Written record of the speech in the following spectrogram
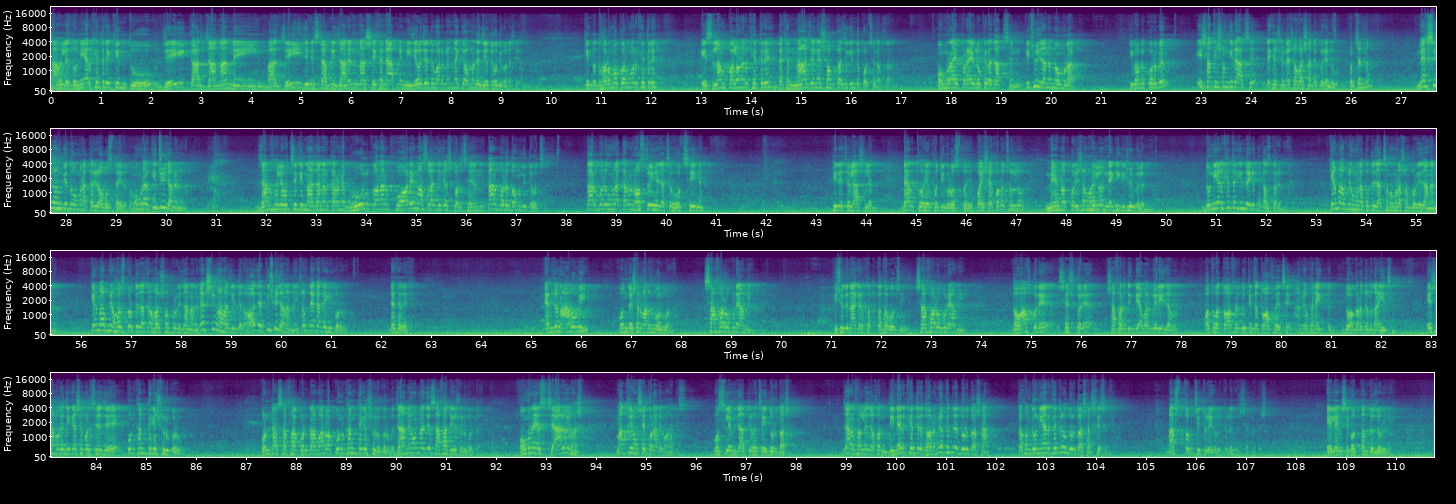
তাহলে দুনিয়ার ক্ষেত্রে কিন্তু যেই কাজ জানা নেই বা যেই জিনিসটা আপনি জানেন না, সেখানে আপনি নিজেও যেতে পারবেন না, কেউ আপনাকে যেতেও দিবে না সেখানে। কিন্তু ধর্মকর্মর ক্ষেত্রে, ইসলাম পালনের ক্ষেত্রে, দেখেন, না জেনে সব কাজই কিন্তু করছেন আপনারা। ওমরায় প্রায় লোকেরা যাচ্ছেন, কিছুই জানেন না ওমরার। কীভাবে করবেন? এই সাথী সঙ্গীরা আছে, দেখে শুনে সবার সাথে করে নেব। করছেন না? ম্যাক্সিমাম কিন্তু ওমরাকারীর অবস্থা এরকম। ওমরার কিছুই জানেন না। যার ফলে হচ্ছে কি না জানার কারণে ভুল করার পরে মাসলা জিজ্ঞেস করছেন, তারপরে দম দিতে হচ্ছে। তারপরে উমরা কারও নষ্টই হয়ে যাচ্ছে, হচ্ছেই না। ফিরে চলে আসলেন, ব্যর্থ হয়ে, ক্ষতিগ্রস্ত হয়ে। পয়সা খরচ হলো, মেহনত পরিশ্রম হইল নেকি কিছুই পেলেন না। দুনিয়ার ক্ষেত্রে কিন্তু এরকম কাজ করেন না। কেন আপনি উমরা করতে যাচ্ছেন, উমরা সম্পর্কে জানা নেই। কেন আপনি হজ করতে যাচ্ছেন? হজ সম্পর্কে জানা নেই। ম্যাক্সিমাম হাজিদের হজের কিছুই জানা নেই। সব দেখা দেখি করবে। দেখা দেখি। একজন আরবি, কোন দেশের মানুষ বলব না। সাফার উপরে আমি। কিছুদিন আগের কথা বলছি। সাফার উপরে আমি। তওয়াফ করে, শেষ করে সাফার দিক দিয়ে আবার বেরিয়ে যাব। অথবা তওয়াফের দু তিনটা তওয়াফ হয়েছে। আমি ওখানে দোয়া করার জন্য দাঁড়িয়েছি। এসে আমাকে জিজ্ঞাসা করছে যে, কোনখান থেকে শুরু করব। কোনটা সাফা, কোনটা মারোয়া কোনখান থেকে শুরু করব। জানেও না যে সাফা থেকে শুরু করতে হয়। ওমরা এসছে আরবি ভাষা, মাতৃভাষায় কোরআন এবং হাদিস। মুসলিম জাতির হচ্ছে এই দুর্দশা। যার ফলে যখন দিনের ক্ষেত্রে, ধর্মীয় ক্ষেত্রে দুর্দশা, তখন দুনিয়ার ক্ষেত্রেও দুর্দশার শেষ নেই। বাস্তব চিত্র এগুলো তুলে ধরছে আপনাদের সামনে। এলএম শেখ অত্যন্ত জরুরি।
